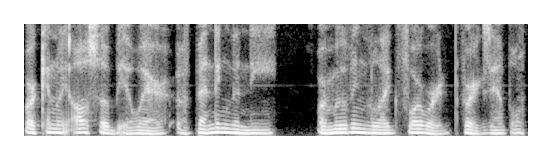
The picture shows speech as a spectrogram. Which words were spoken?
or can we also be aware of bending the knee or moving the leg forward, for example?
